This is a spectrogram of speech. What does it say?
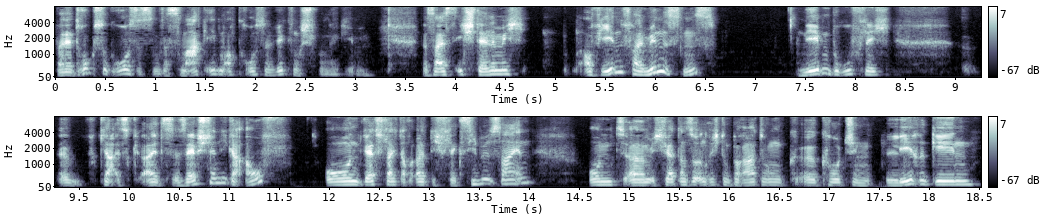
weil der Druck so groß ist und das mag eben auch große Entwicklungssprünge geben. Das heißt, ich stelle mich auf jeden Fall mindestens nebenberuflich äh, ja, als, als Selbstständiger auf und werde vielleicht auch örtlich flexibel sein. Und ähm, ich werde dann so in Richtung Beratung, äh, Coaching, Lehre gehen,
